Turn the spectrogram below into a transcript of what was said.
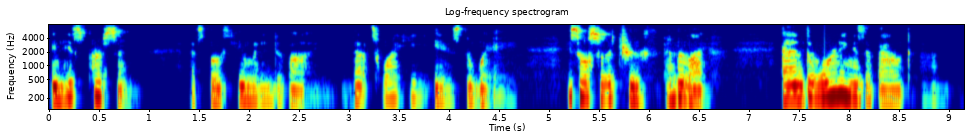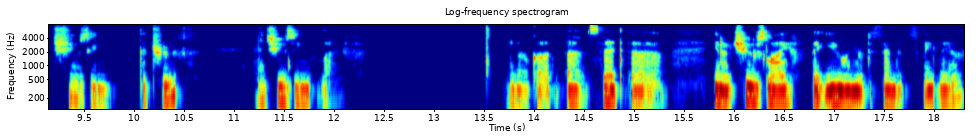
in his person, as both human and divine. That's why he is the way. He's also the truth and the life. And the warning is about um, choosing the truth and choosing life. You know, God uh, said, uh, you know, choose life that you and your descendants may live.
